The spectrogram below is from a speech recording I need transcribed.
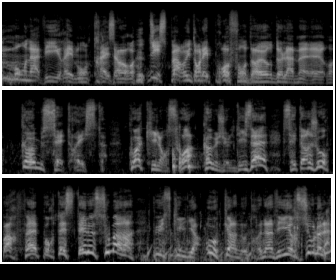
Mon navire et mon trésor disparus dans les profondeurs de la mer. Comme c'est triste. Quoi qu'il en soit, comme je le disais, c'est un jour parfait pour tester le sous-marin, puisqu'il n'y a aucun autre navire sur le lac.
